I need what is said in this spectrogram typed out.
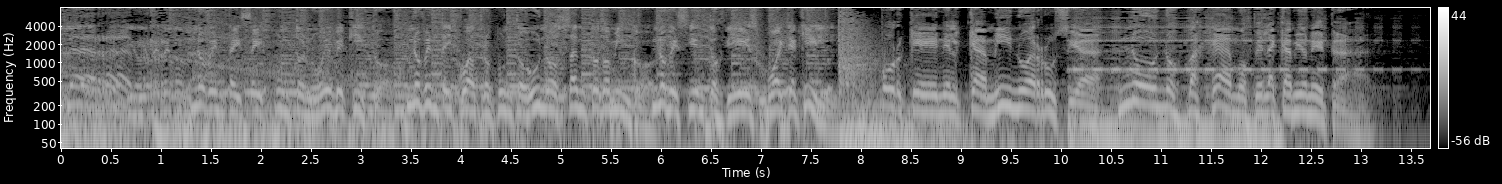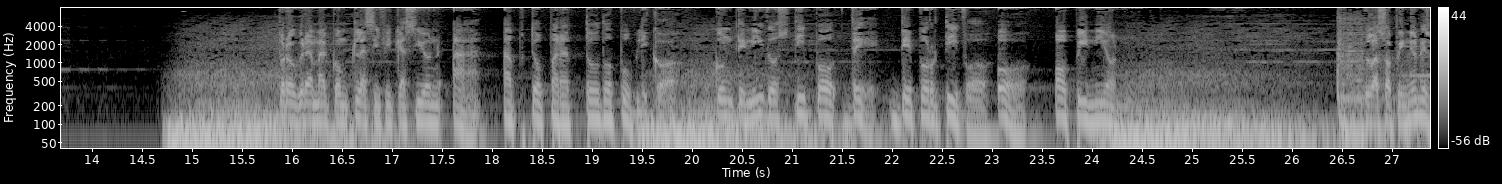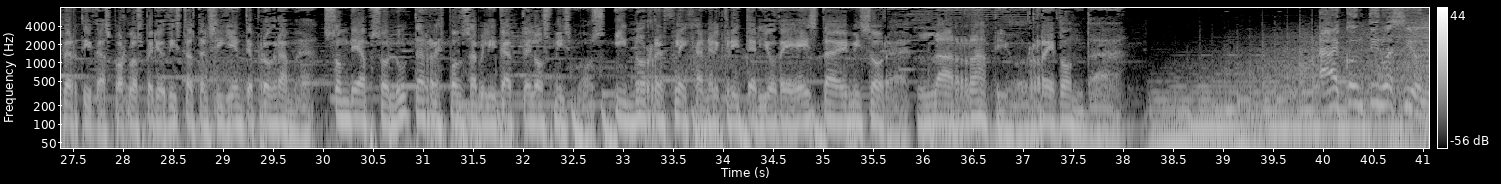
La Radio Redonda 96.9 Quito, 94.1 Santo Domingo, 910 Guayaquil. porque en el camino a Rusia no nos bajamos de la camioneta. Programa con clasificación A, apto para todo público. Contenidos tipo D, deportivo o opinión. Las opiniones vertidas por los periodistas del siguiente programa son de absoluta responsabilidad de los mismos y no reflejan el criterio de esta emisora, la Radio Redonda. A continuación,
